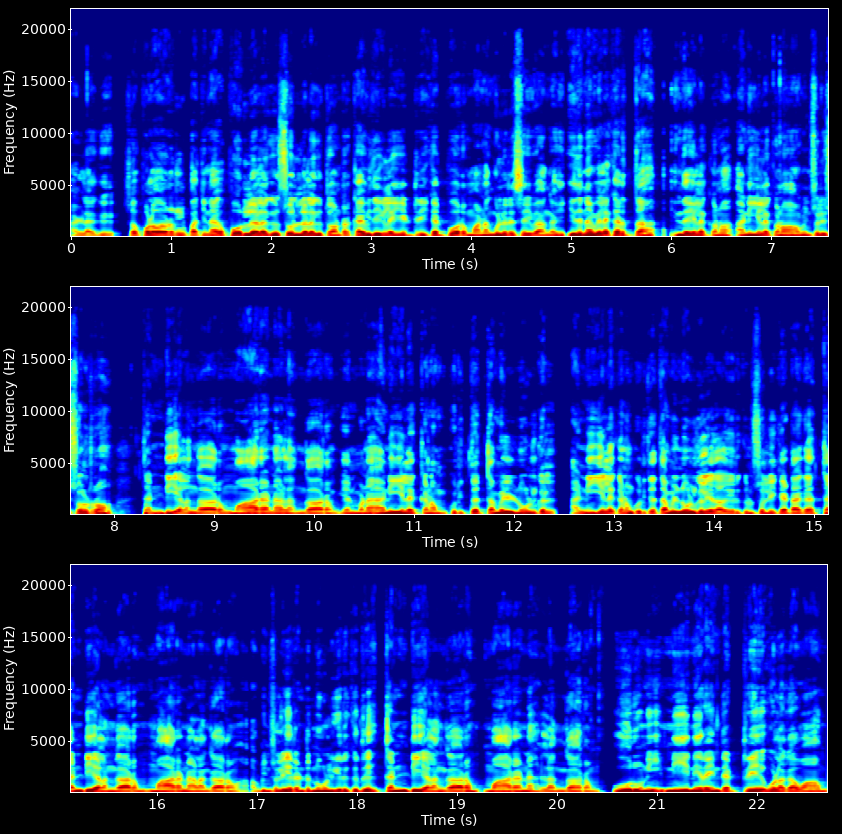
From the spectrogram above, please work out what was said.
அழகு. ஸோ புலவர்கள் பார்த்தீங்கன்னா பொருள் அழகு சொல்லழகு தோன்ற கவிதைகளை ஏற்றி கற்போரை மனங்குளிர செய்வாங்க. இதனை விளக்கிறது தான் இந்த இலக்கணம் அணி இலக்கணம் அப்படின்னு சொல்லி சொல்கிறோம் தண்டி அலங்காரம் மாரண அலங்காரம் என்பன அணி இலக்கணம் குறித்த தமிழ் நூல்கள். அணி இலக்கணம் குறித்த தமிழ் நூல்கள் ஏதாவது இருக்குன்னு சொல்லி கேட்டாக்க தண்டி அலங்காரம் மாரண அலங்காரம் அப்படின்னு சொல்லி ரெண்டு நூல் இருக்குது. தண்டி அலங்காரம் மாரண அலங்காரம். ஊருணி நீர் நிறைந்தற்றே உலகவாம்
